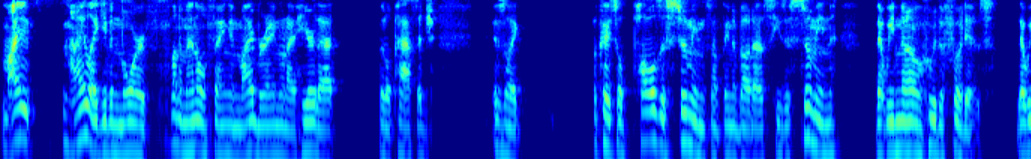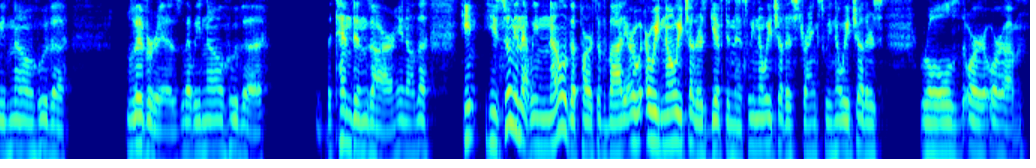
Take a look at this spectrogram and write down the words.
my my like even more fundamental thing in my brain when I hear that little passage is like, okay, so Paul's assuming something about us. He's assuming that we know who the foot is, that we know who the liver is, that we know who the the tendons are. You know, the he he's assuming that we know the parts of the body, or or we know each other's giftedness, we know each other's strengths, we know each other's roles or or um,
